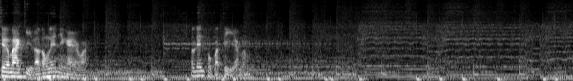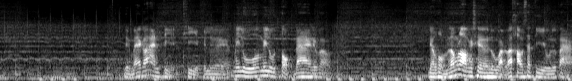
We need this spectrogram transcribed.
เจอมากี่เราต้องเล่นยังไงวะ ก็เล่นปกติอะมั้ง หรือไม่ก็อันติถีบไปเลย ไม่รู้ไม่รู้ตกได้หรือเปล่า เดี๋ยวผมต้องลองเชิญดูก่อนว่าเขาสตีลหรือเปล่า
